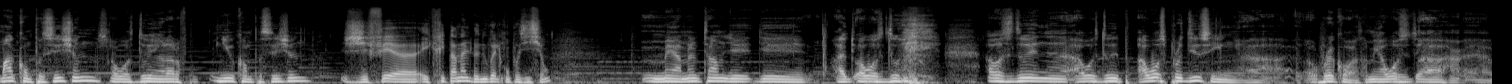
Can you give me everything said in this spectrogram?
my compositions. I was doing a lot of new composition. J'ai fait euh, écrit pas mal de nouvelles compositions. Mais en même temps, yeah, yeah, I, I was doing, I was doing, uh, I was doing, I was producing uh, records. I mean, I was, uh, uh,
